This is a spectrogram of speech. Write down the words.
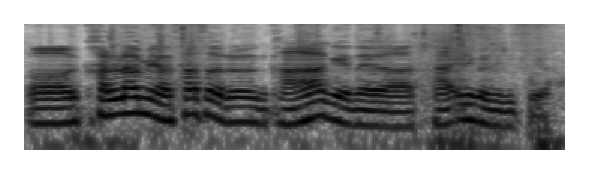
어, 칼럼이랑 사설은 강하게 내가 다 읽어드릴게요.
